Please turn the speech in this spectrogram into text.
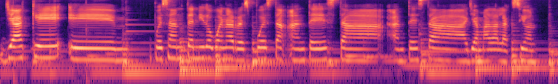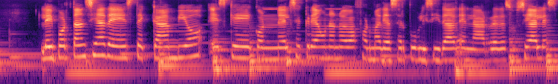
ya que eh, pues han tenido buena respuesta ante esta, ante esta llamada a la acción. La importancia de este cambio es que con él se crea una nueva forma de hacer publicidad en las redes sociales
